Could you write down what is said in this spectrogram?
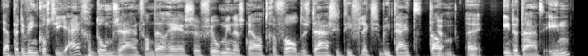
ja, bij de winkels die eigendom zijn van Delhaize veel minder snel het geval. Dus daar zit die flexibiliteit dan ja. inderdaad in.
